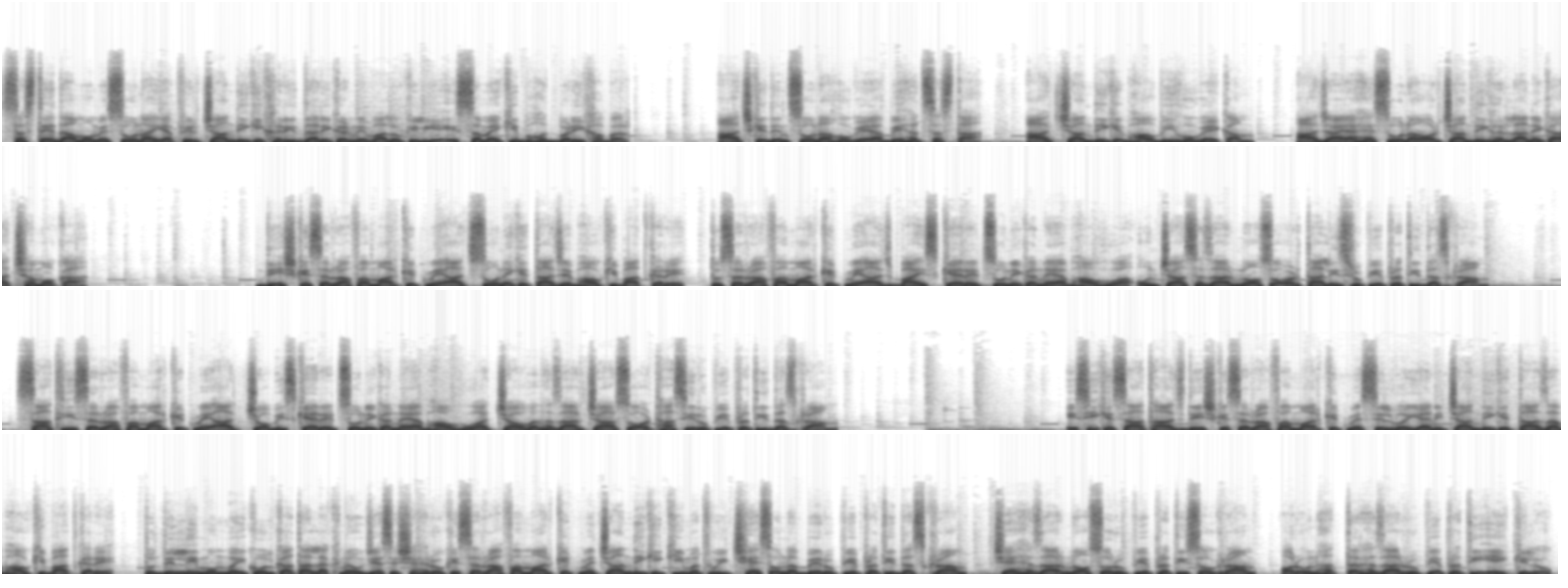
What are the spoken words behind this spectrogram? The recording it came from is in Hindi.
सस्ते दामों में सोना या फिर चांदी की खरीदारी करने वालों के लिए इस समय की बहुत बड़ी खबर। आज के दिन सोना हो गया बेहद सस्ता। आज चांदी के भाव भी हो गए कम। आज आया है सोना और चांदी घर लाने का अच्छा मौका। देश के सर्राफा मार्केट में आज सोने के ताजे भाव की बात करें तो सर्राफा मार्केट में आज 22 कैरेट सोने का नया भाव हुआ उनचास हज़ार नौ सौ अड़तालीस रूपए प्रति 10 ग्राम। साथ ही सर्राफा मार्केट में आज 24 कैरेट सोने का नया भाव हुआ चौवन हज़ार चार सौ अठासी रूपए प्रति 10 ग्राम। इसी के साथ आज देश के सर्राफा मार्केट में सिल्वर यानी चांदी के ताज़ा भाव की बात करें तो दिल्ली, मुंबई, कोलकाता, लखनऊ जैसे शहरों के सर्राफा मार्केट में चांदी की कीमत हुई छह सौ नब्बे रूपए प्रति 10 ग्राम, छह हज़ार नौ सौ रूपए प्रति सौ ग्राम और उनहत्तर हज़ार रूपए प्रति एक किलो।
